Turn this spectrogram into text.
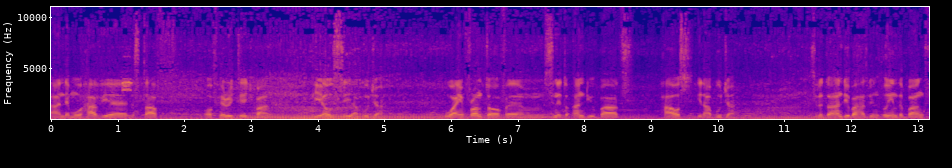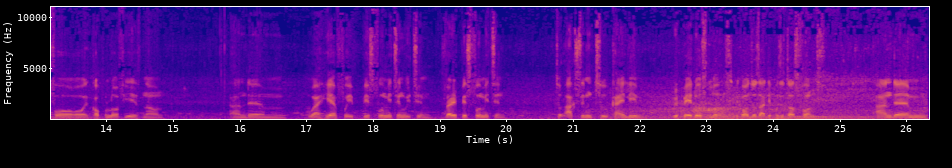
And then we'll have here the staff of Heritage Bank, PLC Abuja. We're in front of um, Senator Andy Uba's house in Abuja. Senator Andy Uba has been owing the bank for a couple of years now. And um, we're here for a peaceful meeting with him, very peaceful meeting, to ask him to kindly repay those loans because those are depositors' funds. And um,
